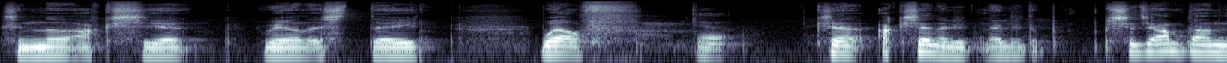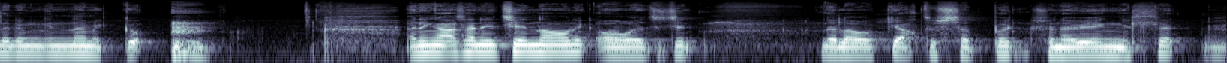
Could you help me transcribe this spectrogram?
Sinne aksie, real estate, wealth. Ja. Se aksie nelit nelit. Se jamtaan nelung innamikku. Aningaasani tinnaanik ooritsit. Nelaukiartussapput sunaviingillat. Mm.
